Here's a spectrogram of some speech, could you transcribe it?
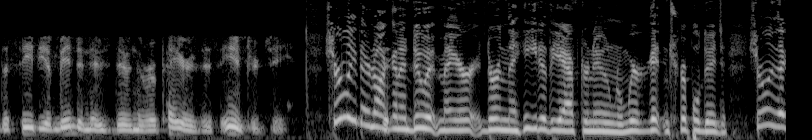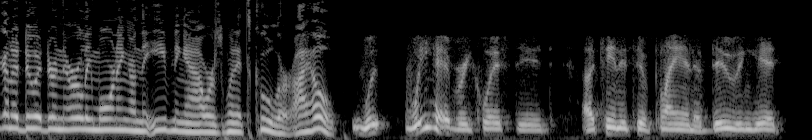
the city of Minden who's doing the repairs. It's Entergy. Surely they're not going to do it, Mayor, during the heat of the afternoon when we're getting triple digit. Surely they're going to do it during the early morning or the evening hours when it's cooler. I hope. We, we have requested a tentative plan of doing it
